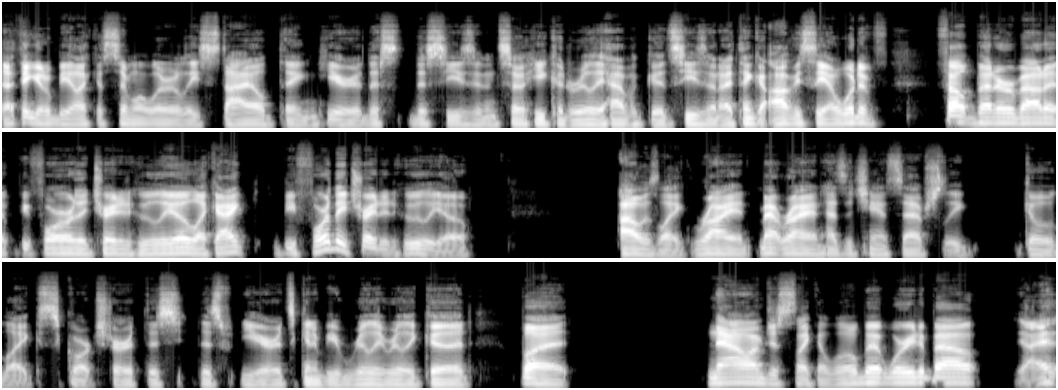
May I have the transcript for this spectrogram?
I think it'll be like a similarly styled thing here this this season, and so he could really have a good season. I think obviously I would have felt better about it before they traded Julio. Like I before they traded Julio, I was like Ryan Matt Ryan has a chance to actually go like scorched earth this this year. It's going to be really really good, but now I'm just like a little bit worried about. I,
